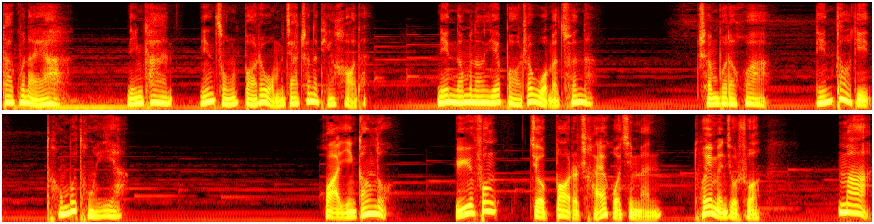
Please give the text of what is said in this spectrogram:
大姑奶呀，您看您总保着我们家真的挺好的，您能不能也保着我们村呢？陈婆的话，您到底同不同意啊？”话音刚落，于峰就抱着柴火进门，推门就说：“妈，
